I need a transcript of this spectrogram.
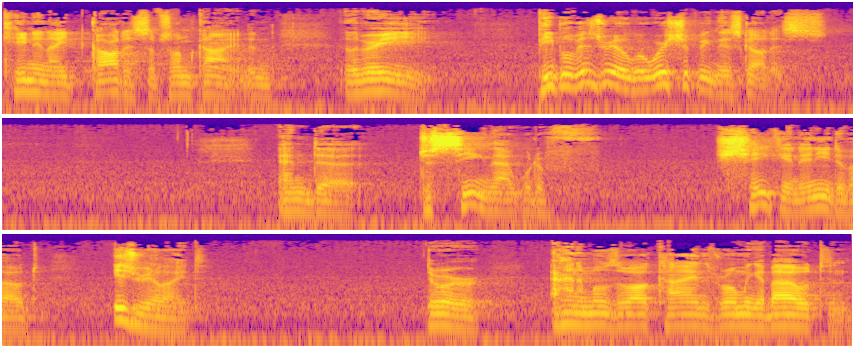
Canaanite goddess of some kind. And, the very people of Israel were worshiping this goddess. And uh, just seeing that would have shaken any devout Israelite. There were animals of all kinds roaming about and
